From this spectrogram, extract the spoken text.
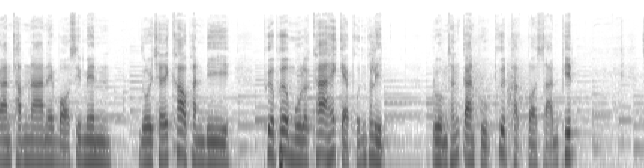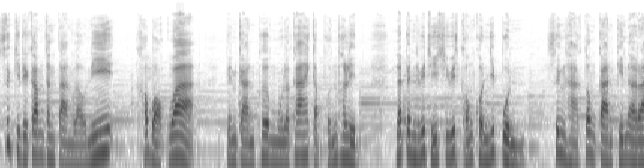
การทำนาในบ่อซีเมนต์โดยใช้ข้าวพันธุ์ดี เพื่อเพิ่มมูลค่าให้แก่ผลผลิต รวมทั้งการปลูกพืชผักปลอดสารพิษ ซึ่งกิจกรรมต่างๆ เหล่านี้ เขาบอกว่า เป็นการเพิ่มมูลค่าให้กับผลผลิต และเป็นวิถีชีวิตของคนญี่ปุ่น ซึ่งหากต้องการกินอะไร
